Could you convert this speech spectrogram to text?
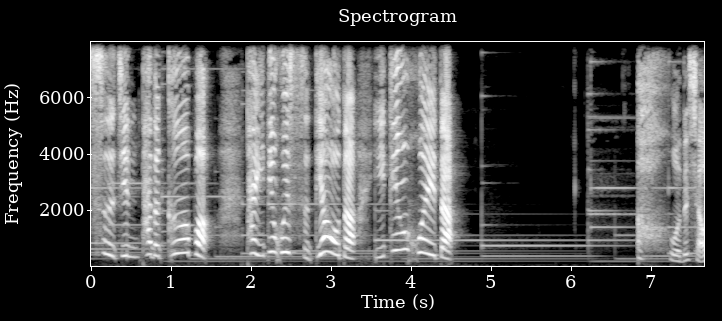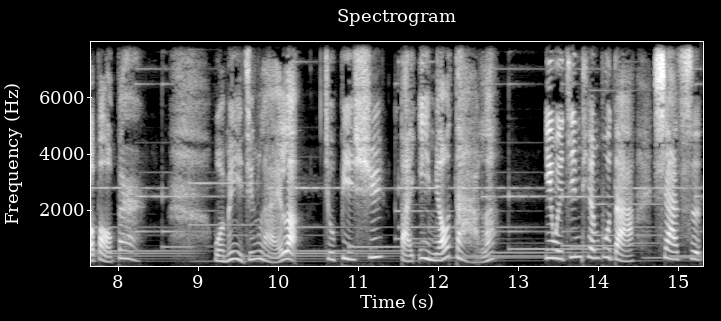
刺进他的胳膊，他一定会死掉的，一定会的。哦，我的小宝贝儿，我们已经来了，就必须把疫苗打了，因为今天不打，下次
